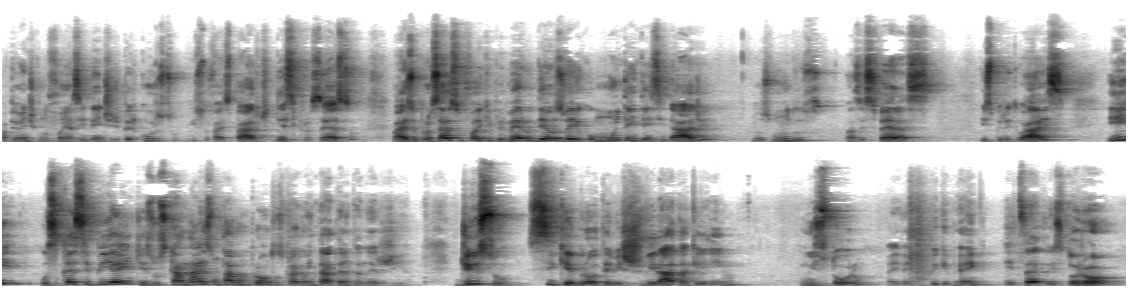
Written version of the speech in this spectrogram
Obviamente que não foi um acidente de percurso, isso faz parte desse processo, mas o processo foi que primeiro Deus veio com muita intensidade nos mundos, nas esferas espirituais, e os recipientes, os canais não estavam prontos para aguentar tanta energia. Disso se quebrou, teve Shvirat Akelim, um estouro, aí vem o Big Bang, etc. Estourou,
